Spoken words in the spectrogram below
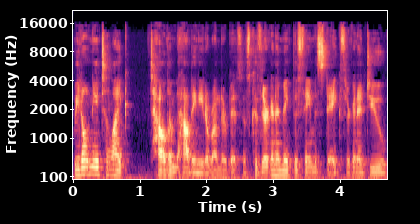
we don't need to like tell them how they need to run their business because they're going to make the same mistakes. They're going to do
